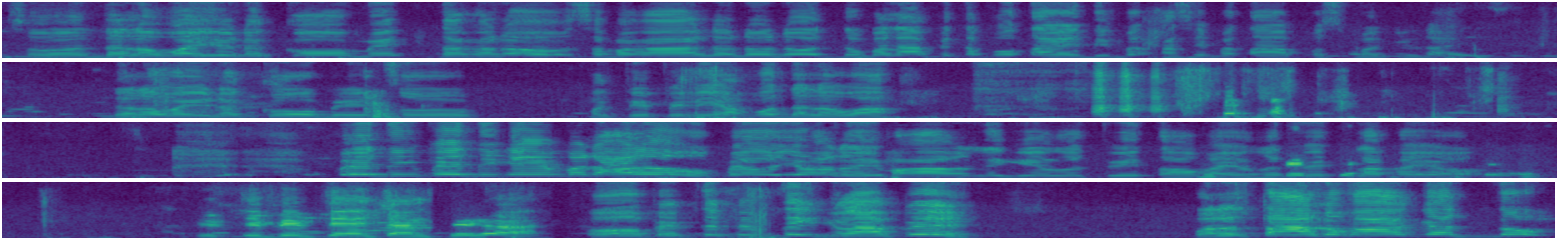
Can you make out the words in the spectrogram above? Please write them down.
so, dalawa yung nag-comment ng ano, sa mga nanonood. No, malapit na po tayo di ba, kasi matapos mag-live. Dalawa yung nag-comment. So, pagpipili ako, dalawa. pwede, pwede kayo manalo. Pero yung ano, yung mga nag-retweet, okay, retweet lang kayo. 50-50 ang chance nila. Oh, 50-50, grabe. Walang talo ka agad, no?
